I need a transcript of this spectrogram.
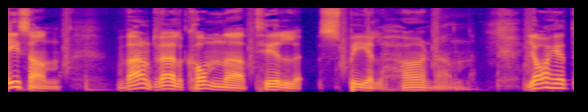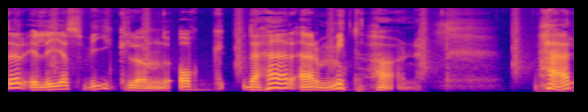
Hejsan! Varmt välkomna till Spelhörnan. Jag heter Elias Wiklund och det här är mitt hörn. Här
